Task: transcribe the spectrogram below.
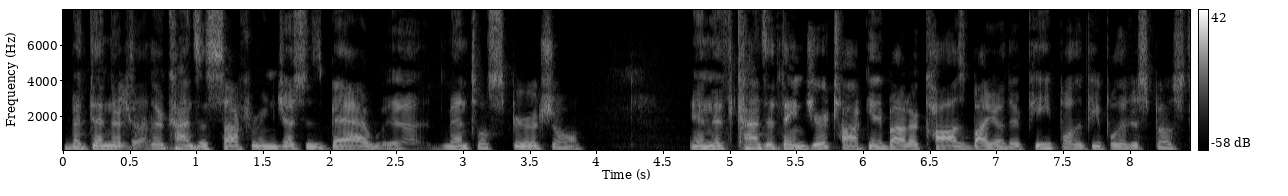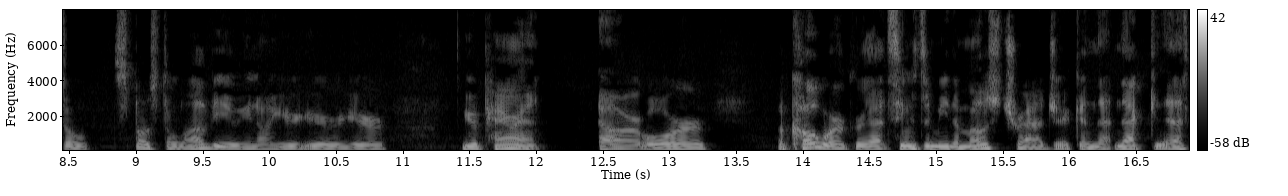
But then there's sure. other kinds of suffering just as bad, uh, mental, spiritual, and the kinds of things you're talking about are caused by other people, the people that are supposed to supposed to love you. You know, your your your your parent or or a coworker. That seems to me the most tragic, and that, that, that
